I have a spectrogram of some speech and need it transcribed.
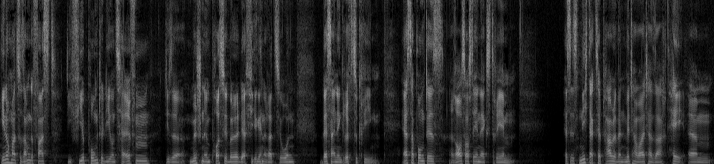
Hier nochmal zusammengefasst die vier Punkte, die uns helfen, diese Mission Impossible der vier Generationen besser in den Griff zu kriegen. Erster Punkt ist, raus aus den Extremen. Es ist nicht akzeptabel, wenn ein Mitarbeiter sagt, hey, ähm,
